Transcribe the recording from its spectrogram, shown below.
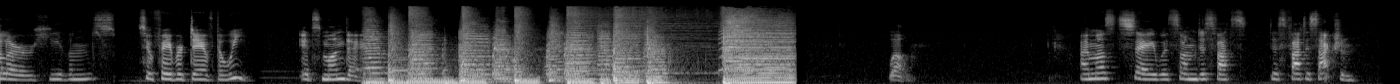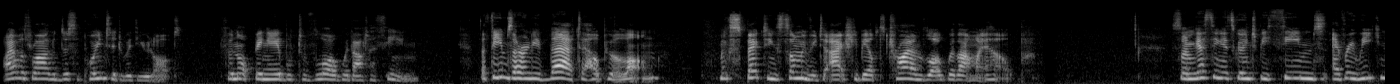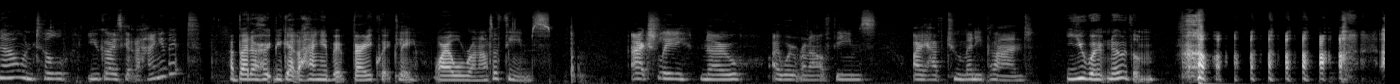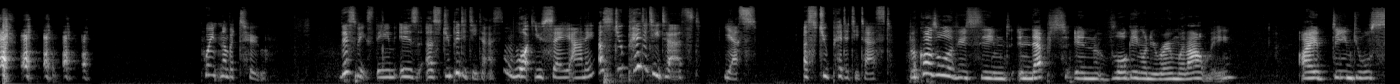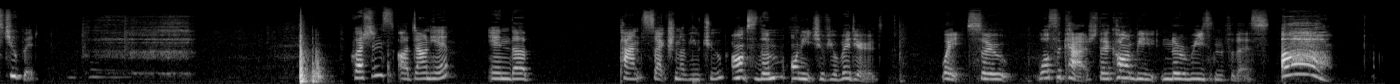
Hello, heathens. It's your favourite day of the week. It's Monday. Well, I must say with some dissatisfaction, I was rather disappointed with you lot for not being able to vlog without a theme. The themes are only there to help you along. I'm expecting some of you to actually be able to try and vlog without my help. So I'm guessing it's going to be themes every week now until you guys get the hang of it? I better hope you get the hang of it very quickly, or I will run out of themes. Actually, no, I won't run out of themes. I have too many planned. You won't know them. Point number two. This week's theme is a stupidity test. What you say, Annie? A stupidity test! Yes, a stupidity test. Because all of you seemed inept in vlogging on your own without me, I deemed you all stupid. Questions are down here in the pants section of YouTube. Answer them on each of your videos. Wait, so what's the catch? There can't be no reason for this. Ah!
